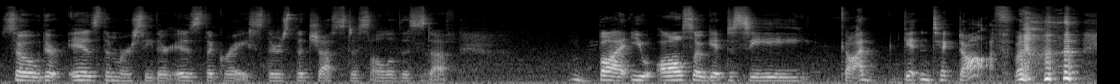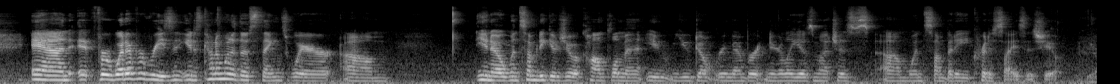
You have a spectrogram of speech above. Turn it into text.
So there is the mercy, there is the grace, there's the justice, all of this stuff. But you also get to see God getting ticked off. and it, for whatever reason, you know, it's kind of one of those things where, um, you know, when somebody gives you a compliment, you, you don't remember it nearly as much as um, when somebody criticizes you. Yeah.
